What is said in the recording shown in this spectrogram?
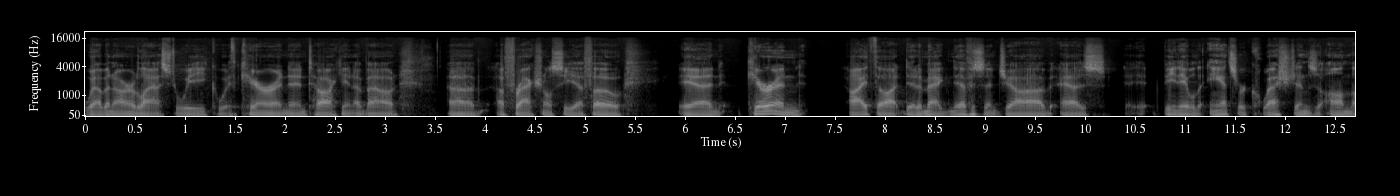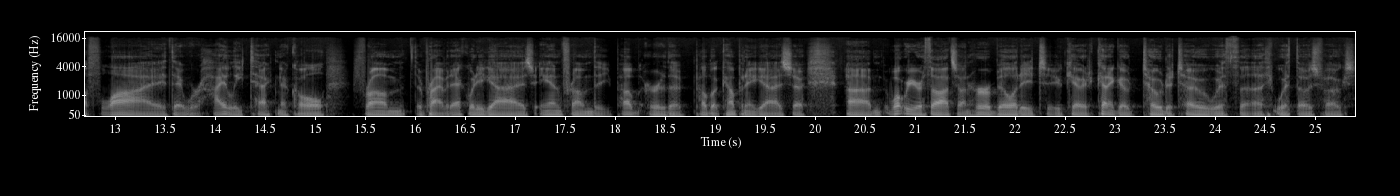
webinar last week with Karen and talking about uh, a fractional CFO. And Karen, I thought, did a magnificent job as being able to answer questions on the fly that were highly technical from the private equity guys and from the pub or the public company guys. So, um, what were your thoughts on her ability to kind of go toe to toe with uh, with those folks?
